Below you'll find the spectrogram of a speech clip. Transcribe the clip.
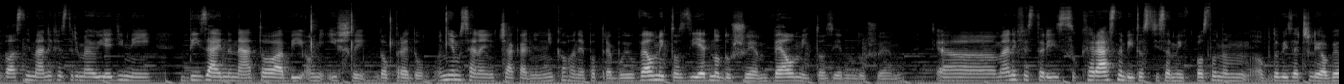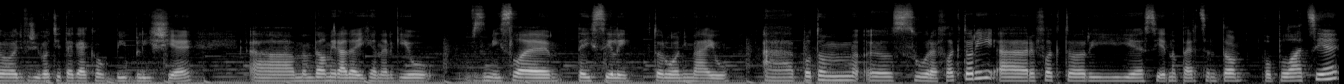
vlastne manifestori majú jediný dizajn na to, aby oni išli dopredu. Oni nemusia na nič čakať, nikoho nepotrebujú. Veľmi to zjednodušujem, veľmi to zjednodušujem. Uh, manifestori sú krásne bytosti, sa mi v poslednom období začali objavovať v živote tak ako by bližšie. Uh, mám veľmi rada ich energiu v zmysle tej sily, ktorú oni majú. A potom uh, sú reflektory a reflektory je asi 1% populácie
